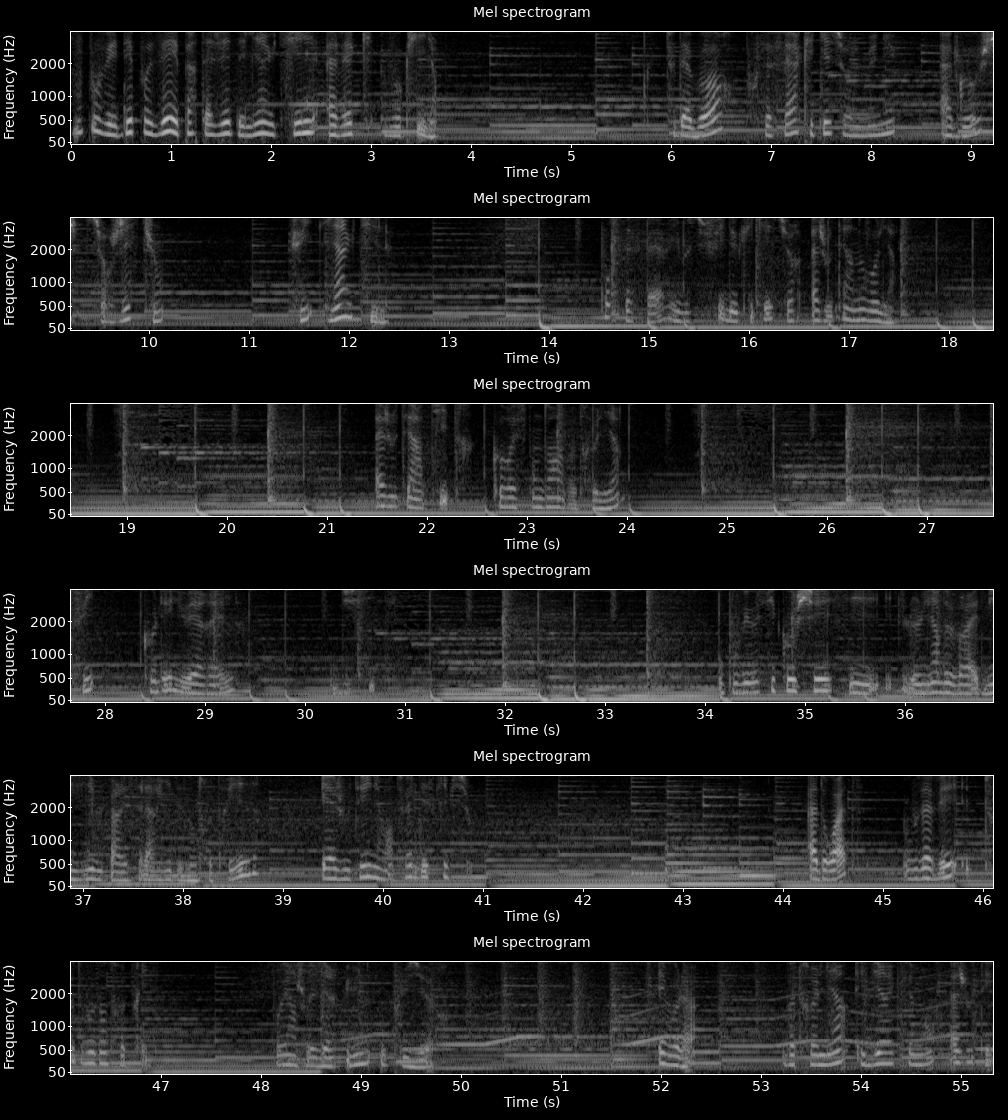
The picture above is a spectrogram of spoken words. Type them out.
Vous pouvez déposer et partager des liens utiles avec vos clients. Tout d'abord, pour ce faire, cliquez sur le menu à gauche sur Gestion, puis Liens utiles. Pour ce faire, il vous suffit de cliquer sur Ajouter un nouveau lien. Ajoutez un titre correspondant à votre lien, puis collez l'URL du site. Vous pouvez aussi cocher si le lien devra être visible par les salariés des entreprises et ajouter une éventuelle description. À droite, vous avez toutes vos entreprises. Vous pouvez en choisir une ou plusieurs. Et voilà, votre lien est directement ajouté.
